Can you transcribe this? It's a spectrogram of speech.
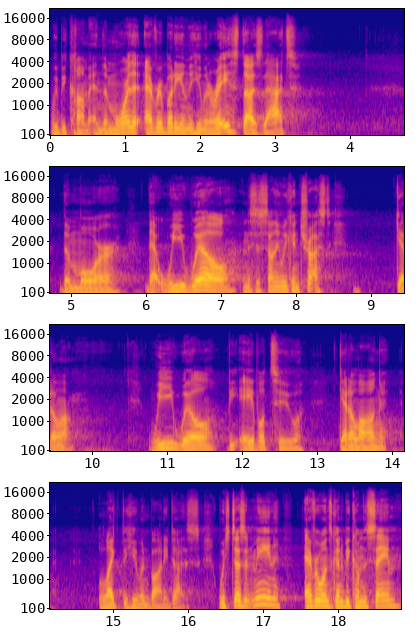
we become. And the more that everybody in the human race does that, the more that we will, and this is something we can trust, get along. We will be able to get along like the human body does, which doesn't mean everyone's going to become the same.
